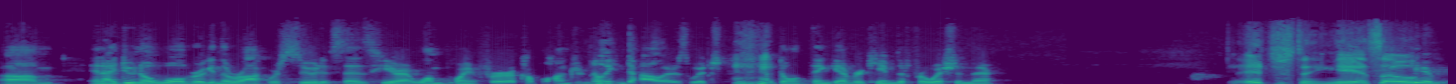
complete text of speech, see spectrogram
Um, and I do know Wahlberg and The Rock were sued. It says here at one point for a couple hundred million dollars, which I don't think ever came to fruition there. Interesting, yeah. So here,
